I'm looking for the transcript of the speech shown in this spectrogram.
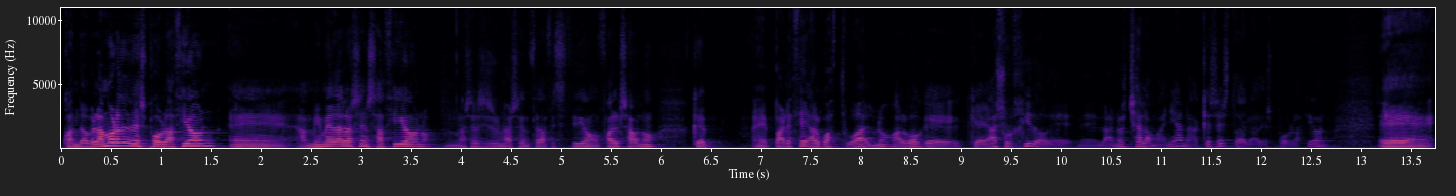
Cuando hablamos de despoblación, eh, a mí me da la sensación, no sé si es una sensación falsa o no, que eh, parece algo actual, ¿no? algo que, ha surgido de, la noche a la mañana. ¿Qué es esto de la despoblación? Eh,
